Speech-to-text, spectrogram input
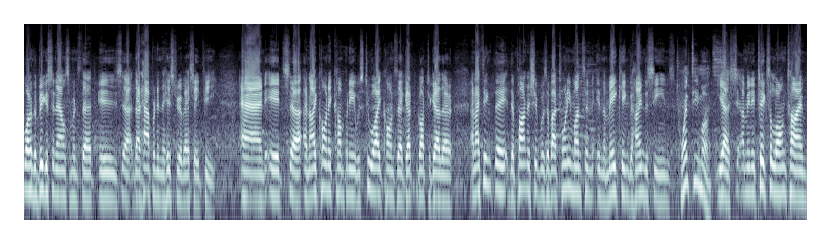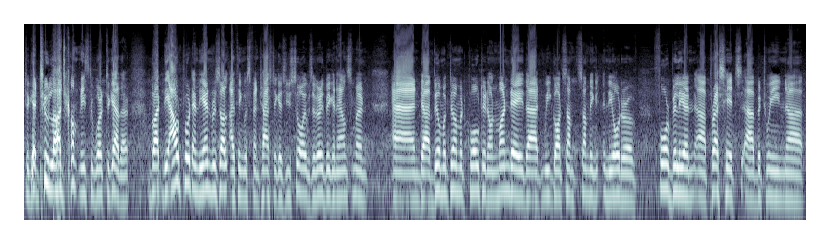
one of the biggest announcements that is uh, that happened in the history of SAP and it's uh, an iconic company. It was two icons that got, got together, and I think the, the partnership was about 20 months in, in the making, behind the scenes. 20 months? Yes, I mean, it takes a long time to get two large companies to work together, but the output and the end result, I think, was fantastic. As you saw, it was a very big announcement, and uh, Bill McDermott quoted on Monday that we got some, something in the order of 4 billion uh, press hits uh, between uh,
